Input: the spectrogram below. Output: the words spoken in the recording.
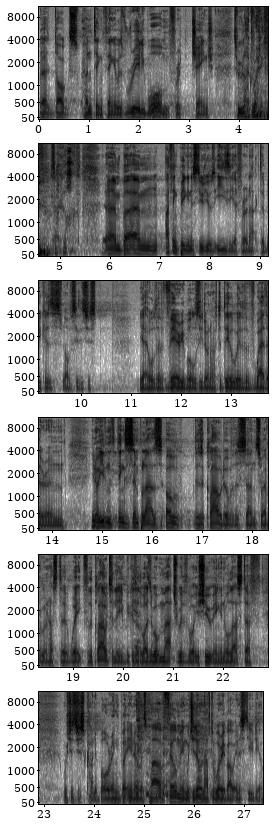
uh, dogs hunting thing, it was really warm for a change, so we were like running. I was like, "Ugh." um, but um, I think being in a studio is easier for an actor because obviously there's just yeah, all the variables you don't have to deal with of weather and, you know, even things as simple as, oh, there's a cloud over the sun, so everyone has to wait for the cloud to leave because Yeah. otherwise it won't match with what you're shooting and all that stuff, which is just kind of boring, but, you know, it's part of filming, which you don't have to worry about in a studio.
